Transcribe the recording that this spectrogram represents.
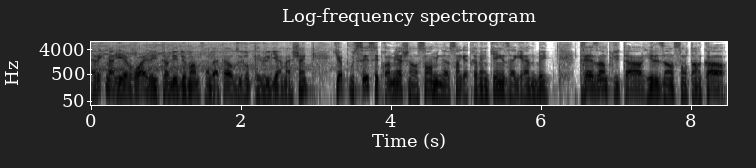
Avec Marie-Ève Roy, elle est un des deux membres fondateurs du groupe Les Vulgaires Machins, qui a poussé ses premières chansons en 1995 à Granby. 13 ans plus tard, ils en sont encore.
